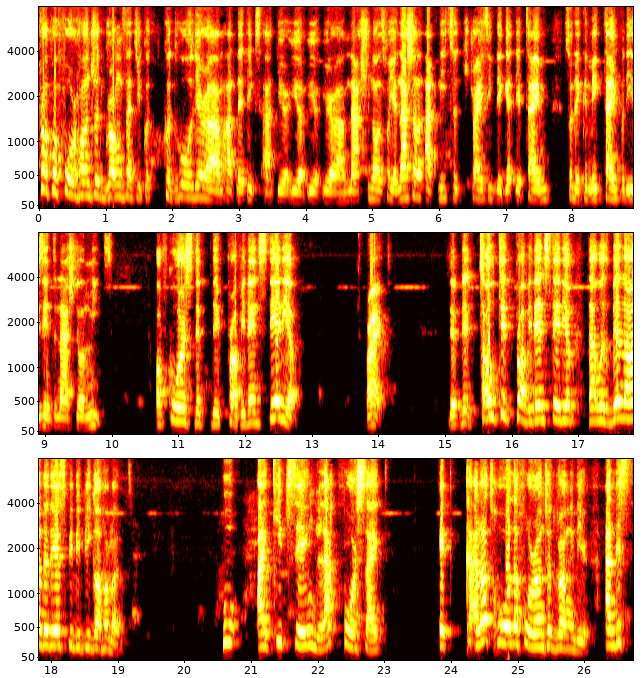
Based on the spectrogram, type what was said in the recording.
proper 400 grounds that you could could hold your um, athletics at your your your, your um, nationals for your national athletes to try see if they get their time so they can make time for these international meets. Of course the the providence stadium right? The, the touted providence stadium that was built under the SPBP government who i keep saying lack foresight it cannot hold a 400 ground in there and this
